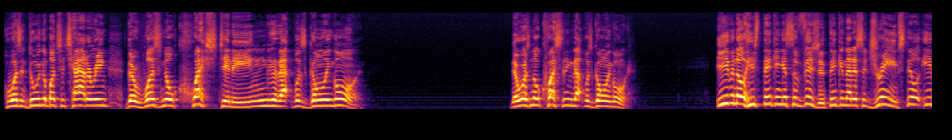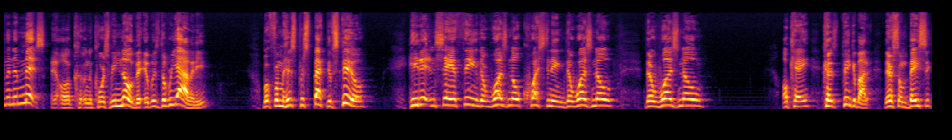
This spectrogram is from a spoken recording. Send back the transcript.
He wasn't doing a bunch of chattering. There was no questioning that was going on. There was no questioning that was going on. Even though he's thinking it's a vision, thinking that it's a dream, still, even amidst, and of course, we know that it was the reality, but from his perspective, still, he didn't say a thing. There was no questioning. There was no, there was no, okay? Because think about it. There's some basic,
